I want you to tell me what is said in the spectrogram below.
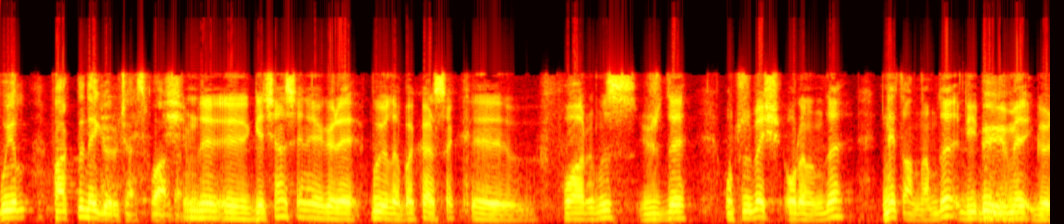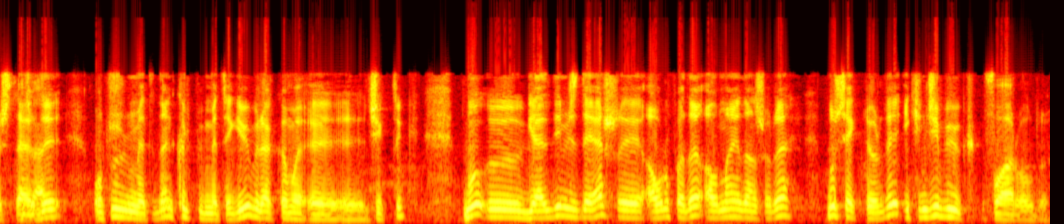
Bu yıl farklı ne göreceğiz fuarda? Şimdi e, geçen seneye göre bu yıla bakarsak e, fuarımız yüzde 35 oranında net anlamda bir büyüme gösterdi. Güzel. 30 bin metreden 40 bin metre gibi bir rakama e, çıktık. Bu e, geldiğimiz değer e, Avrupa'da Almanya'dan sonra bu sektörde ikinci büyük fuar oldu.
